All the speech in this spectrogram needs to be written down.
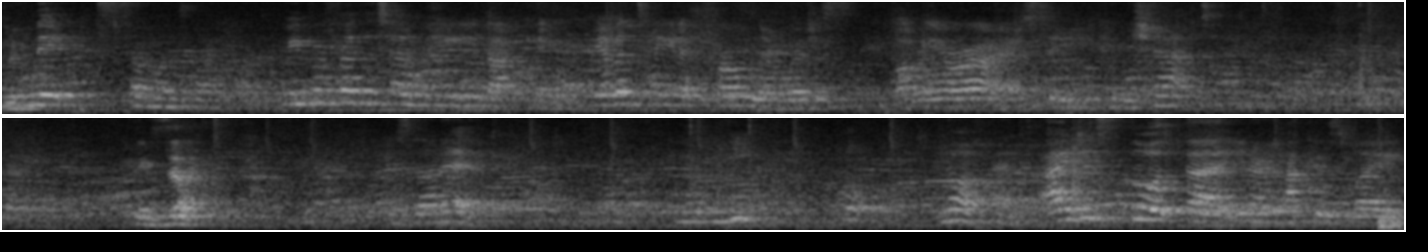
Nick someone's Wi-Fi. We prefer the term piggybacking. We haven't taken it from them, we're just bumming our eyes. So you can chat. Exactly. Is that it? Well, oh, no offense. I just thought that, you know, hackers like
